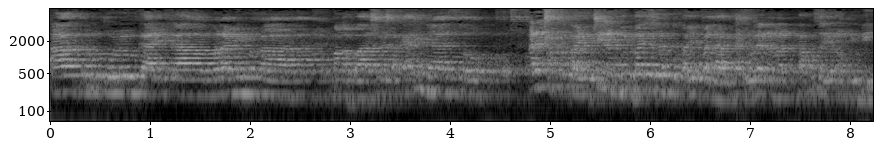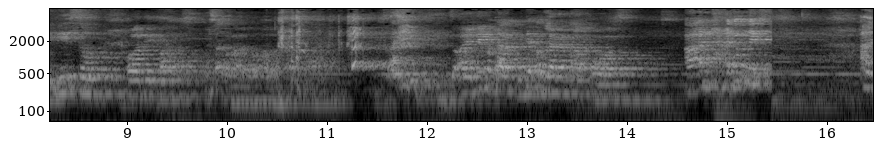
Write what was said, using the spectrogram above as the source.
uh, tumutulong kahit uh, maraming mga mga basher sa kanya. So, ano na po tayo? Chin, ang goodbye sa lang po tayo pala kasi wala naman tapos sa'yo ang PBB. So, o di ba? Basta ka ba? so, ay, hindi pa talaga, hindi pa talaga tapos. Ah, ano, ano next? Ay,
